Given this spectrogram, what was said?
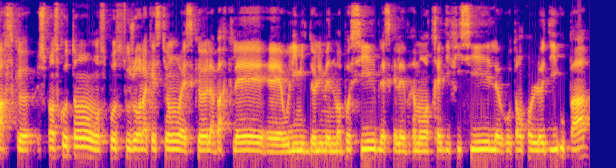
parce que je pense qu'autant on se pose toujours la question est-ce que la Barclay est aux limites de l'humainement possible, est-ce qu'elle est vraiment très difficile, autant qu'on le dit ou pas?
